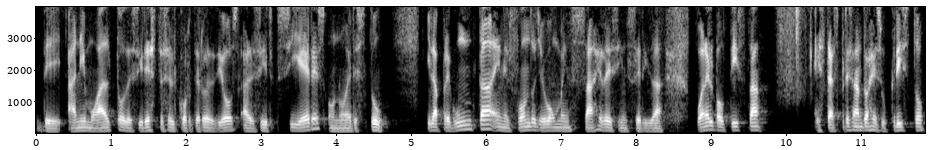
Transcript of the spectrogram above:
de ánimo alto, decir este es el Cordero de Dios, a decir si eres o no eres tú. Y la pregunta en el fondo lleva un mensaje de sinceridad. Juan el Bautista está expresando a Jesucristo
